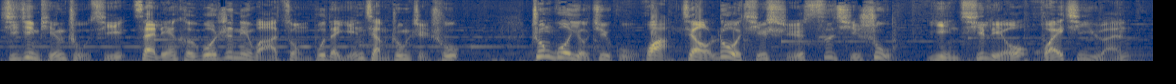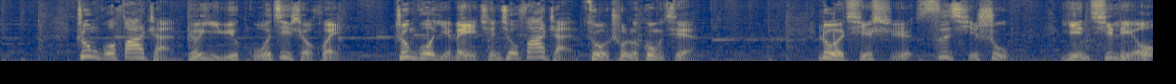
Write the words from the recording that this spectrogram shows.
习近平主席在联合国日内瓦总部的演讲中指出，中国有句古话叫“落其实，思其树，饮其流，怀其源”。中国发展得益于国际社会，中国也为全球发展做出了贡献。落其实，思其树，饮其流，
